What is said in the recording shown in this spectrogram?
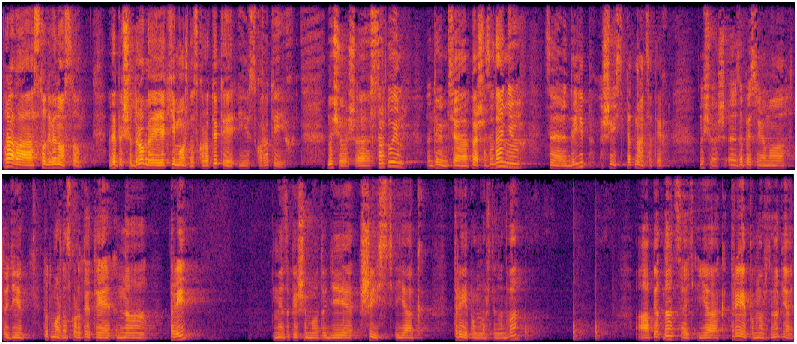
Вправа 190. Випиши дроби, які можна скоротити, і скороти їх. Ну що ж, е, стартуємо. Дивимося перше завдання. Це дріб 6 п'ятнадцятих. Ну що ж, е, записуємо тоді. Тут можна скоротити на 3. Ми запишемо тоді 6 як 3 помножити на 2. А 15 як 3 помножити на 5.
